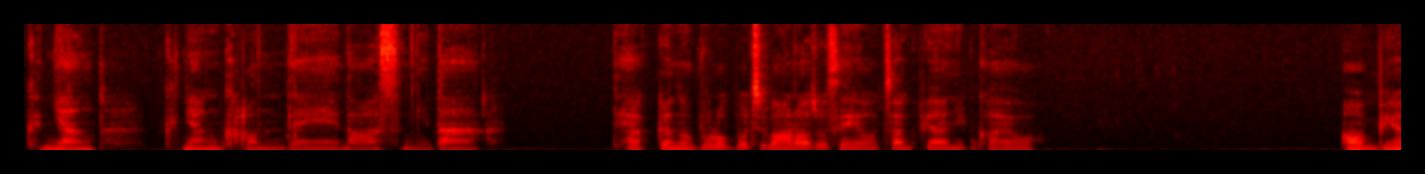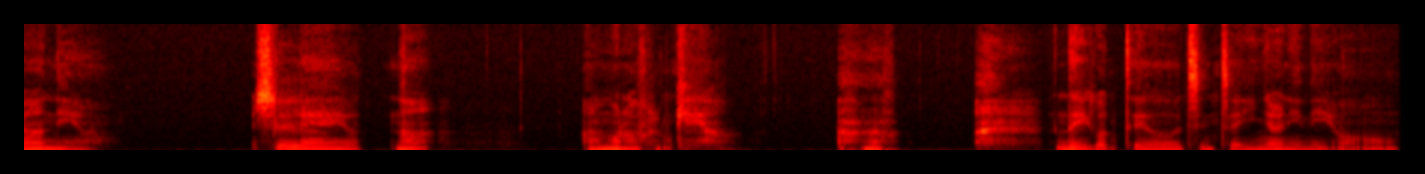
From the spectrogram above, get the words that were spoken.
그냥, 그냥 그런데 나왔습니다. 대학교는 물어보지 말아주세요. 창피하니까요. 아, 미안해요. 실례였나? 안 물어볼게요. 근데 이것도요, 진짜 인연이네요.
